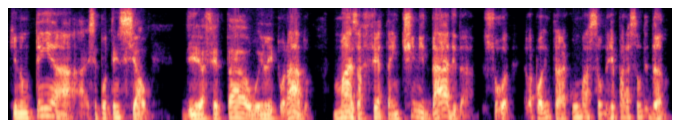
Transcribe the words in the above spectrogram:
que não tenha esse potencial de afetar o eleitorado, mas afeta a intimidade da pessoa, ela pode entrar com uma ação de reparação de dano.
